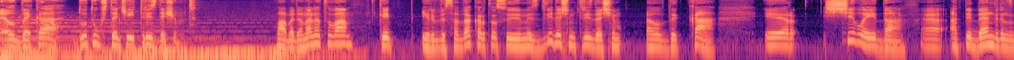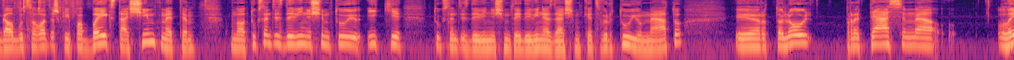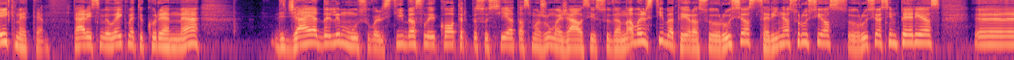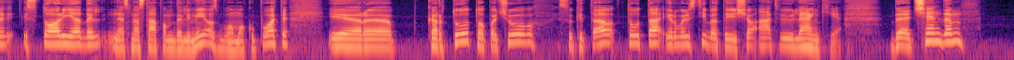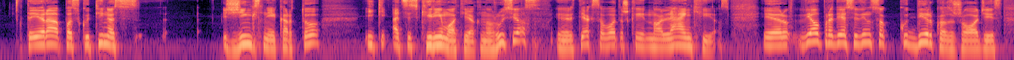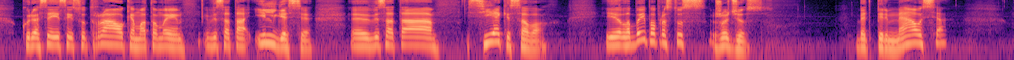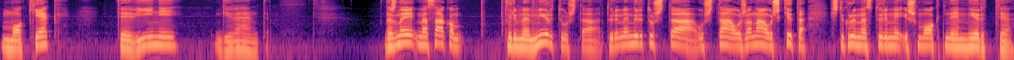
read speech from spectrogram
LDK 2030. Labą dieną Lietuva, kaip ir visada kartu su jumis 2030 LDK. Ir ši laida e, apibendrins, galbūt savotiškai pabaigs tą šimtmetį nuo 1900 iki 1994 metų ir toliau pratesime laikmetį, pereisime laikmetį, kuriame didžiaja dalim mūsų valstybės laikotarpis susijęs mažų mažiausiai su viena valstybė, tai yra su Rusijos, carinės Rusijos, su Rusijos imperijos e, istorija, dal, nes mes tapom dalimi jos, buvom okupuoti ir e, kartu tuo pačiu su kita tauta ir valstybė, tai šiuo atveju Lenkija. Bet šiandien tai yra paskutinios žingsniai kartu, iki atsiskyrimo tiek nuo Rusijos ir tiek savotiškai nuo Lenkijos. Ir vėl pradėsiu Vinco Kudirkos žodžiais, kuriuose jisai sutraukia matomai visą tą ilgesį, e, visą tą sieki savo į labai paprastus žodžius. Bet pirmiausia, mokėk teviniai gyventi. Dažnai mes sakom, turime mirti už tą, turime mirti už tą, už tą, už aną, už kitą. Iš tikrųjų mes turime išmokti nemirti.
